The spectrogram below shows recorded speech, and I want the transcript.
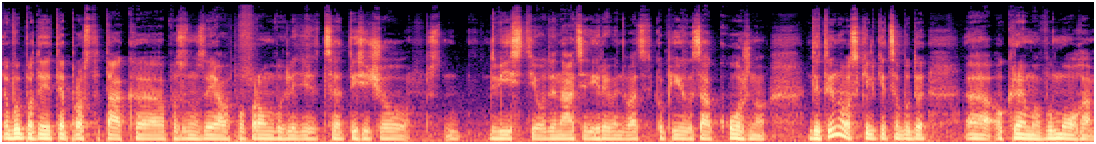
ви подаєте просто так е, позовну заяву в паперовому вигляді, це 1211 гривень 20 копійок за кожну дитину, оскільки це буде е, окрема вимога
